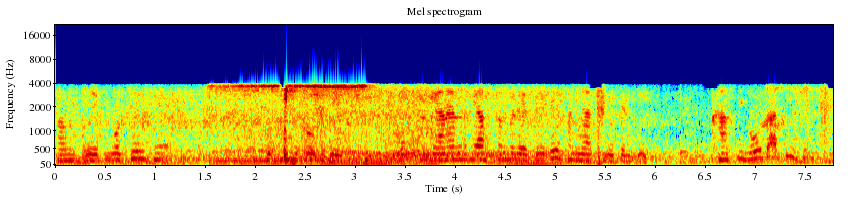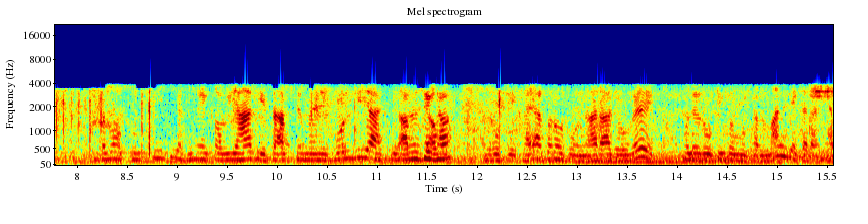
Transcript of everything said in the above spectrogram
हम तो एक वकील थे ज्ञानानंद आश्रम में रहते थे सन्यासी लेकर के। खांसी बहुत आती दमा खुलती थी हमने कब यहाँ के हिसाब से मैंने बोल दिया कि आप रोटी खाया करो तो नाराज़ हो गए। उन्हें रोटी को मुसलमान लेकर आया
